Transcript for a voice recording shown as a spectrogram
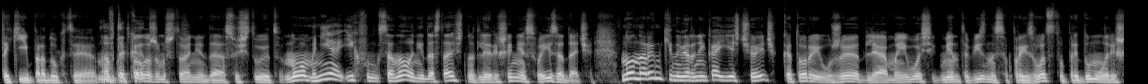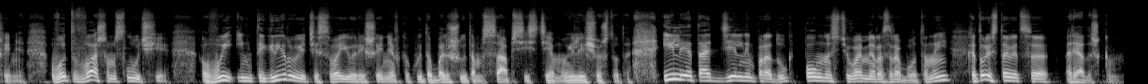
такие продукты. Ну, предположим, что они, да, существуют. Но мне их функционала недостаточно для решения своей задачи. Но на рынке наверняка есть человечек, который уже для моего сегмента бизнеса, производства придумал решение. Вот в вашем случае вы интегрируете свое решение в какую-то большую там SAP-систему или еще что-то? Или это отдельный продукт, полностью вами разработанный, который ставится рядышком?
